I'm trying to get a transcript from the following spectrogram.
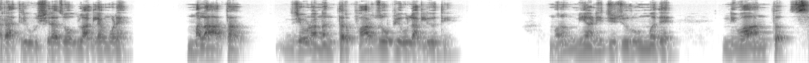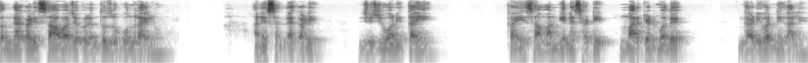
रात्री उशिरा झोप लागल्यामुळे मला आता जेवणानंतर फार झोप येऊ लागली होती. म्हणून मी आणि जिजू रूममध्ये निवांत संध्याकाळी सहा वाजेपर्यंत झोपून राहिलो. आणि संध्याकाळी जिजू आणि ताई काही सामान घेण्यासाठी मार्केटमध्ये गाडीवर निघाले.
